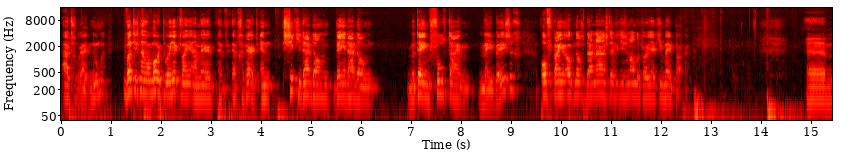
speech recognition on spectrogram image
uitgebreid noemen. Wat is nou een mooi project waar je aan hebt gewerkt? En zit je daar dan, ben je daar dan meteen fulltime mee bezig? Of kan je ook nog daarnaast eventjes een ander projectje meepakken? Ehm,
